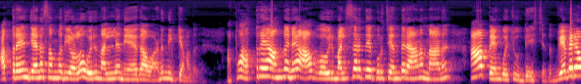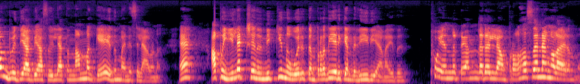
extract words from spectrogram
അത്രയും ജനസമ്മതിയുള്ള ഒരു നല്ല നേതാവാണ് നിൽക്കണത് അപ്പോൾ അത്രയും അങ്ങനെ ആ ഒരു മത്സരത്തെക്കുറിച്ച് എന്തരാണെന്നാണ് ആ പെങ്കൊച്ചു ഉദ്ദേശിച്ചത്. വിവരവും വിദ്യാഭ്യാസവും ഇല്ലാത്ത നമുക്കേ ഇത് മനസ്സിലാവണം. ഏ? അപ്പോൾ ഇലക്ഷന് നിൽക്കുന്ന ഒരുത്തൻ പ്രതികരിക്കേണ്ട രീതിയാണ് ഇത്? എന്നിട്ട് എന്തരെല്ലാം പ്രഹസനങ്ങളായിരുന്നു.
